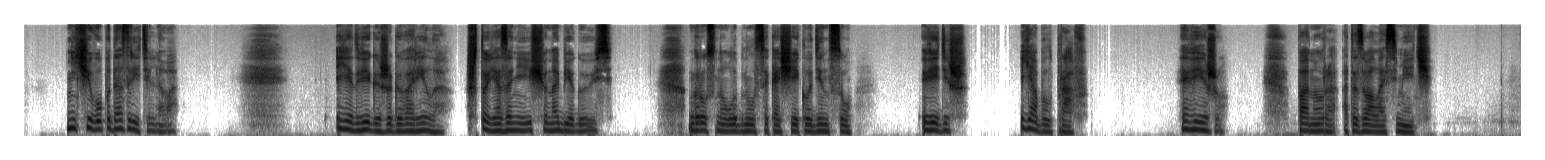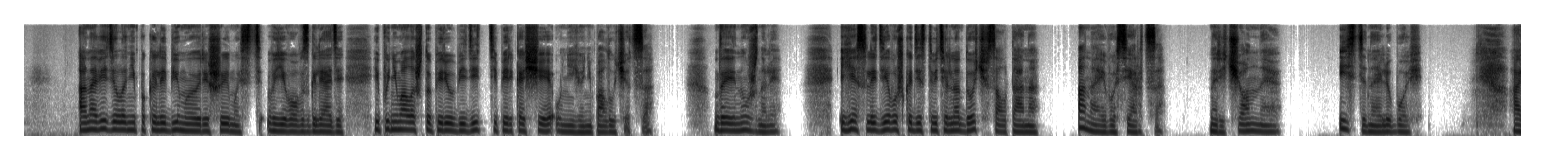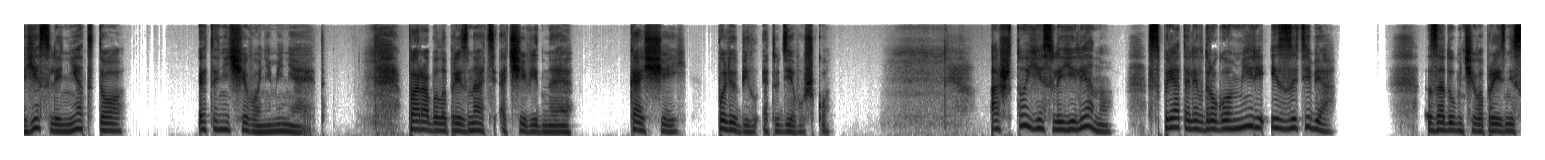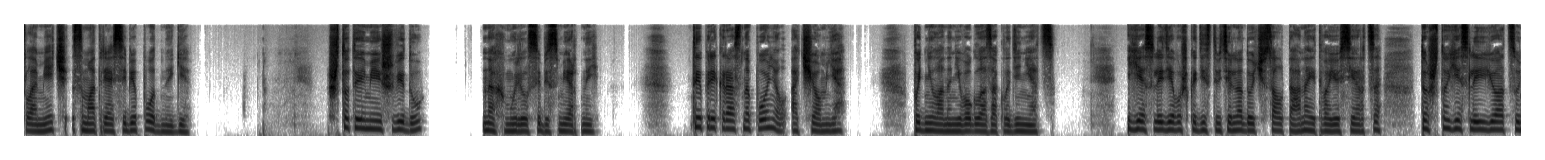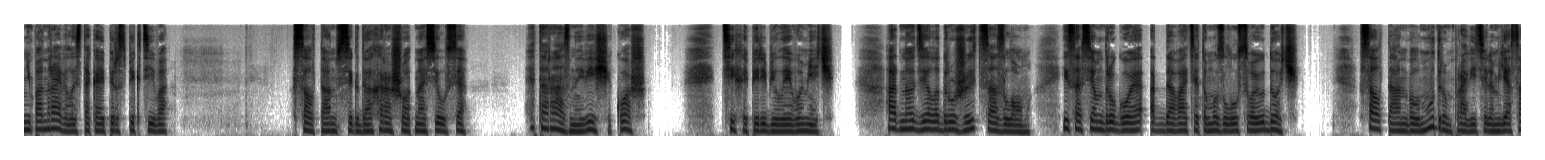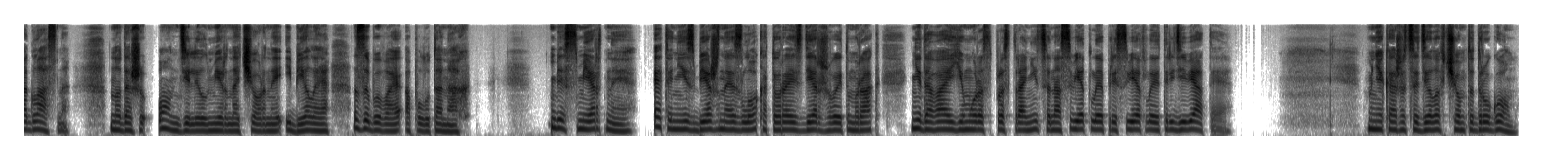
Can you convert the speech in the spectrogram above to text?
Ничего подозрительного. Едвига же говорила, что я за ней еще набегаюсь. Грустно улыбнулся Кощей Кладенцу. «Видишь, я был прав». «Вижу», — понуро отозвалась меч. Она видела непоколебимую решимость в его взгляде и понимала, что переубедить теперь Кощея у нее не получится. Да и нужно ли? Если девушка действительно дочь Салтана, она его сердце, наречённая, истинная любовь. А если нет, то это ничего не меняет. Пора было признать очевидное. Кощей полюбил эту девушку. А что, если Елену спрятали в другом мире из-за тебя? Задумчиво произнесла меч, смотря себе под ноги. Что ты имеешь в виду? нахмурился бессмертный. Ты прекрасно понял, о чем я. Подняла на него глаза кладенец. Если девушка действительно дочь Салтана и твое сердце, то что, если ее отцу не понравилась такая перспектива? Салтан всегда хорошо относился. Это разные вещи, Кош. Тихо перебила его меч. Одно дело дружить со злом, и совсем другое — отдавать этому злу свою дочь. Салтан был мудрым правителем, я согласна, но даже он делил мир на черное и белое, забывая о полутонах. Бессмертные это неизбежное зло, которое сдерживает мрак, не давая ему распространиться на светлое-пресветлое тридевятое. Мне кажется, дело в чем то другом.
